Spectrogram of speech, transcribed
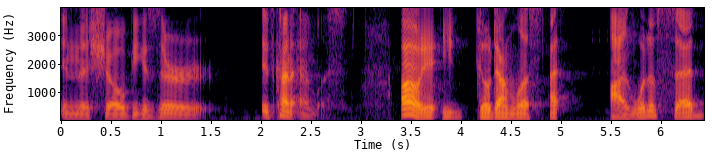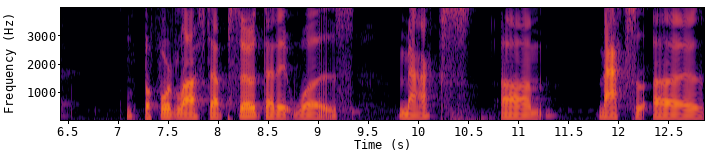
in this show because they're it's kind of endless. Oh, yeah, you go down the list. I, I would have said before the last episode that it was Max, um, Max uh,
